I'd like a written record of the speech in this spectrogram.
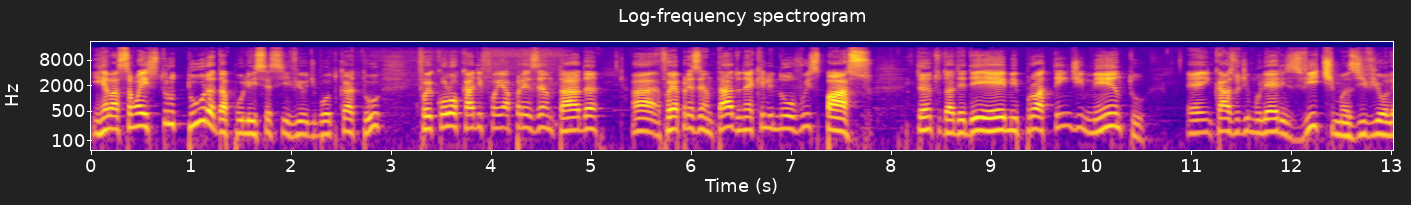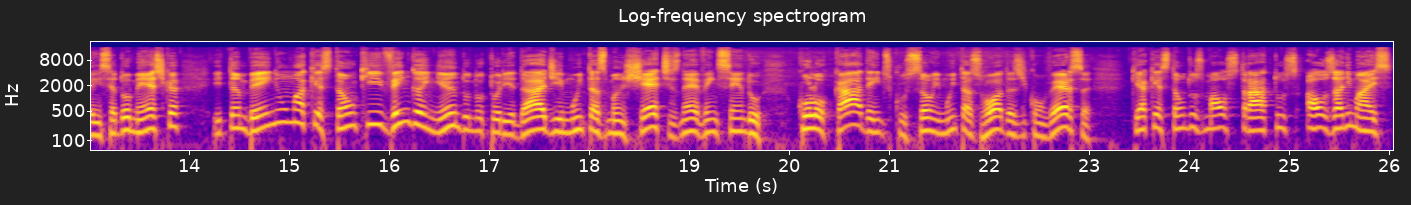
em relação à estrutura da Polícia Civil de Botucatu, foi colocada e foi apresentada, a, foi apresentado né, aquele novo espaço, tanto da DDM para o atendimento é, em caso de mulheres vítimas de violência doméstica e também uma questão que vem ganhando notoriedade e muitas manchetes, né, vem sendo colocada em discussão em muitas rodas de conversa, que é a questão dos maus tratos aos animais.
